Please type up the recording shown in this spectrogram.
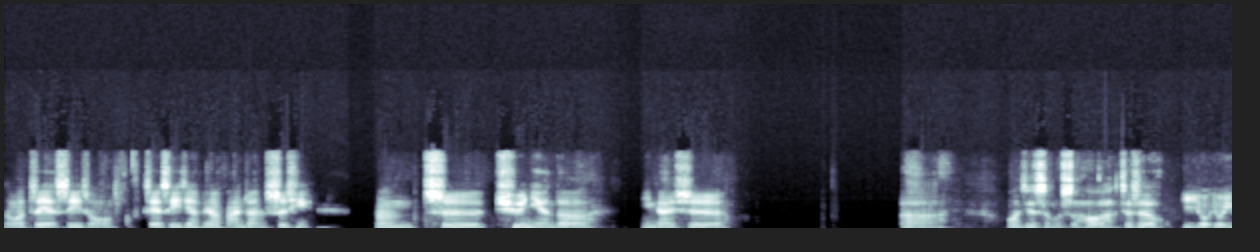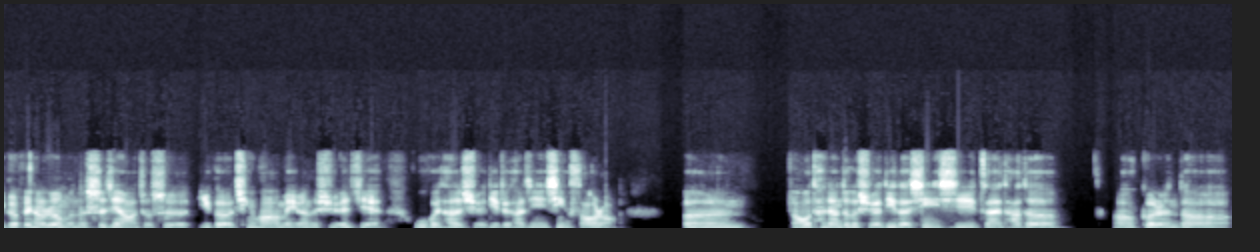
那么这也是一种，这也是一件非常反转的事情。嗯，是去年的，应该是，呃，忘记是什么时候了。就是有有一个非常热门的事件啊，就是一个清华美院的学姐误会她的学弟对她进行性骚扰。嗯，然后她将这个学弟的信息在她的呃个人的。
